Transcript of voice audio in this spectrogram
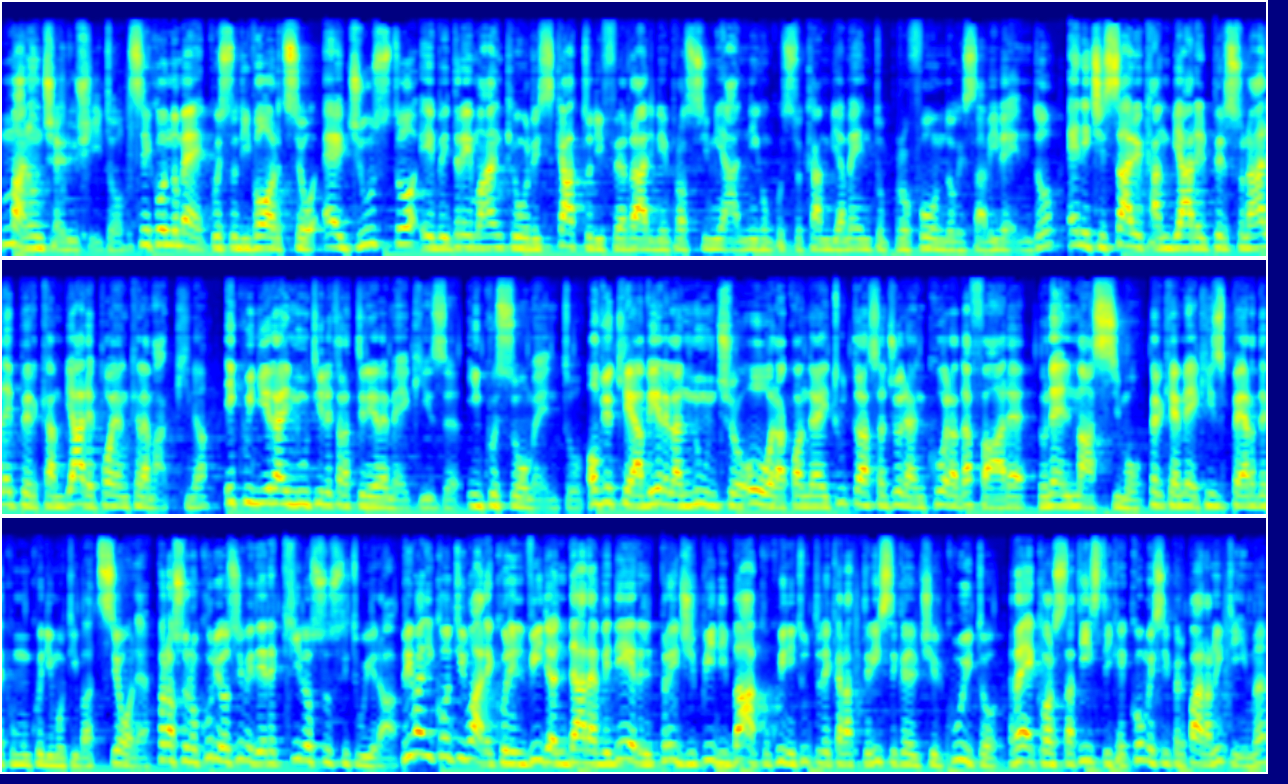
ma non ci è riuscito. Secondo me questo divorzio è giusto e vedremo anche un riscatto di Ferrari nei prossimi anni con questo cambiamento profondo che sta vivendo. È necessario necessario cambiare il personale per cambiare poi anche la macchina e quindi era inutile trattenere Mekis in questo momento. Ovvio che avere l'annuncio ora quando hai tutta la stagione ancora da fare non è il massimo perché Mekis perde comunque di motivazione. Però sono curioso di vedere chi lo sostituirà. Prima di continuare con il video e andare a vedere il pre-GP di Baku, quindi tutte le caratteristiche del circuito, record, statistiche e come si preparano i team,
